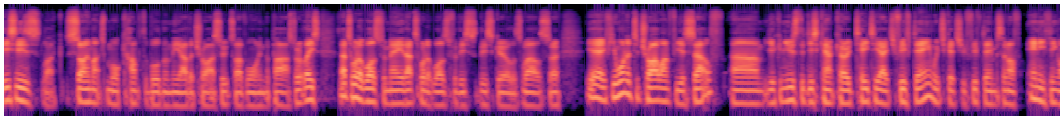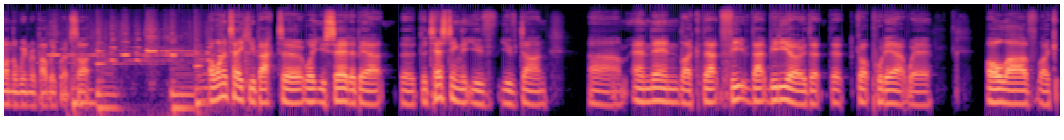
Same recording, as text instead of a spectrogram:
this is like so much more comfortable than the other tri suits I've worn in the past, or at least that's what it was for me. That's what it was for this this girl as well. So yeah, if you wanted to try one for yourself, um, you can use the discount code TTH15, which gets you 15% off anything on the Wyn Republic website. I want to take you back to what you said about the the testing that you've you've done, um, and then like that that video that that got put out where Olav like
